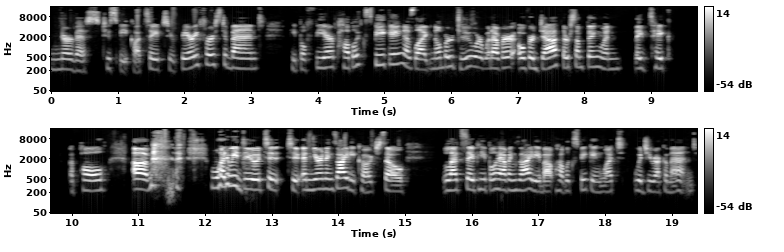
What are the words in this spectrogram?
nervous to speak? Let's say it's your very first event. People fear public speaking as like number two or whatever over death or something when they take a poll. Um, what do we do to to? And you're an anxiety coach, so let's say people have anxiety about public speaking. What would you recommend?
